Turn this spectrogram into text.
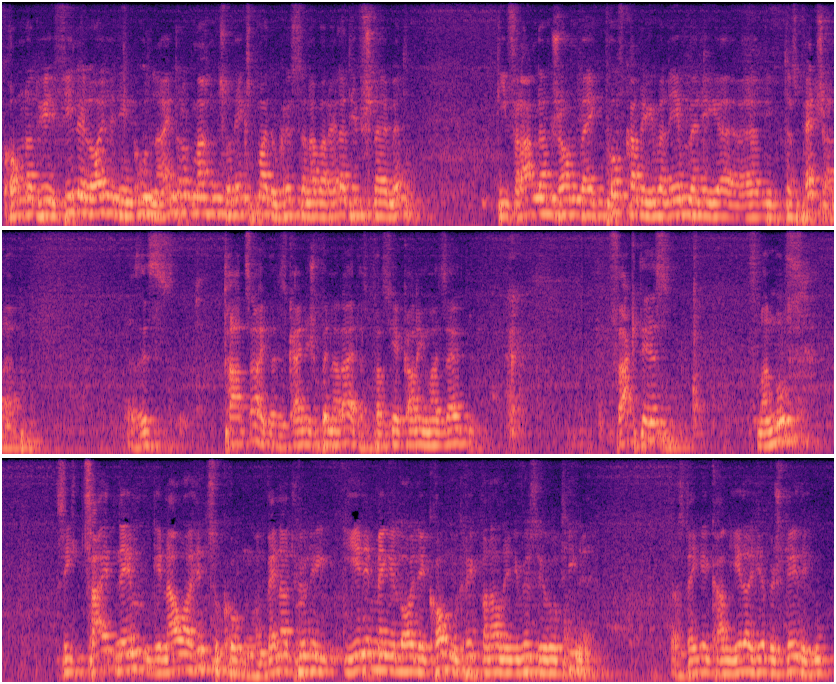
kommen natürlich viele Leute, die einen guten Eindruck machen. Zunächst mal, du kriegst dann aber relativ schnell mit. Die fragen dann schon, welchen Puff kann ich übernehmen, wenn ich äh, das Patch anhabe. Das ist Tatsache, das ist keine Spinnerei, das passiert gar nicht mal selten. Fakt ist, man muss sich Zeit nehmen, genauer hinzugucken. Und wenn natürlich jede Menge Leute kommen, kriegt man auch eine gewisse Routine. Das denke ich, kann jeder hier bestätigen.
